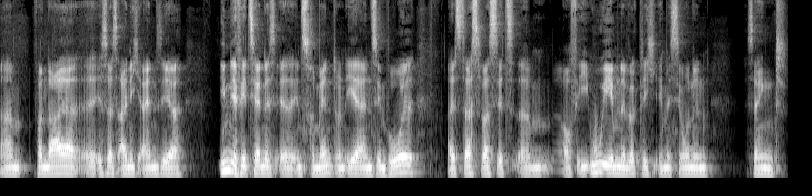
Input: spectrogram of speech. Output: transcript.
Ähm, von daher äh, ist das eigentlich ein sehr ineffizientes äh, Instrument und eher ein Symbol als das, was jetzt ähm, auf EU-Ebene wirklich Emissionen senkt.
